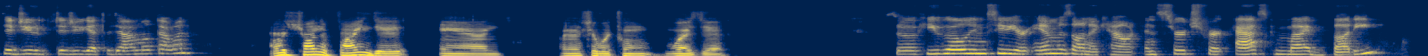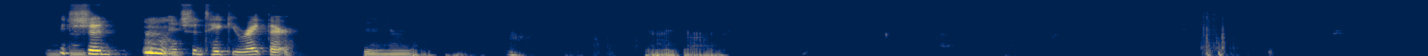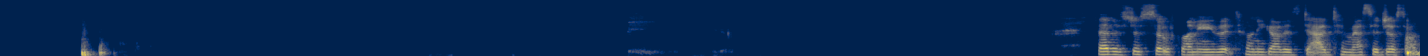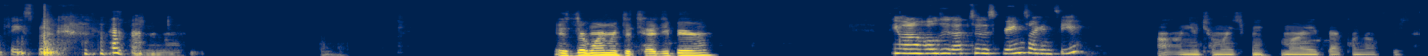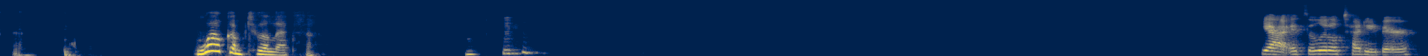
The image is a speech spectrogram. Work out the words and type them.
Did you did you get to download that one? I was trying to find it, and I'm not sure which one was it. So if you go into your Amazon account and search for Ask My Buddy, it should it should take you right there. Amazon. That is just so funny that Tony got his dad to message us on Facebook. Is the one with the teddy bear? Do you want to hold it up to the screen so I can see you? Oh, I need to turn my screen, my background off for a second. Welcome to Alexa. yeah, it's a little teddy bear.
